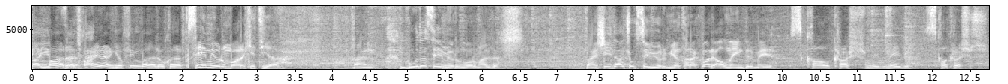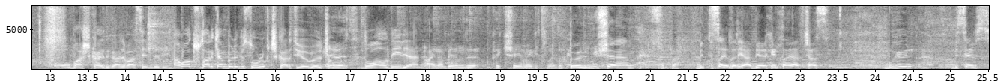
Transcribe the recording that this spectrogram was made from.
daha yapayım girdin bari. zaten. Aynen yapayım bari. O kadar sevmiyorum bu hareketi ya. Ben burada sevmiyorum normalde. Ben şeyi daha çok seviyorum. Yatarak var ya alnına indirmeyi. Skull Crush mıydı? Neydi? Skull Crusher. O başkaydı galiba senin dediğin. Ama tutarken böyle bir zorluk çıkartıyor. Böyle çok Evet. doğal değil yani. Aynen benim de pek şeyime gitmedi. Ölmüşem. Süper. Bitti sayılır ya. Bir hareket daha yapacağız. Bugün biceps,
